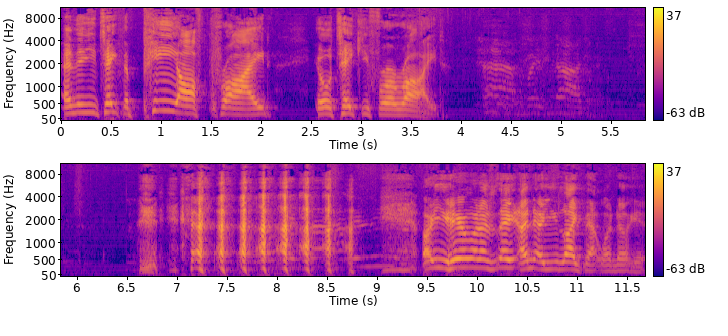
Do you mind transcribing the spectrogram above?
And then you take the P off pride, it will take you for a ride. are you hearing what I'm saying? I know you like that one, don't you?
